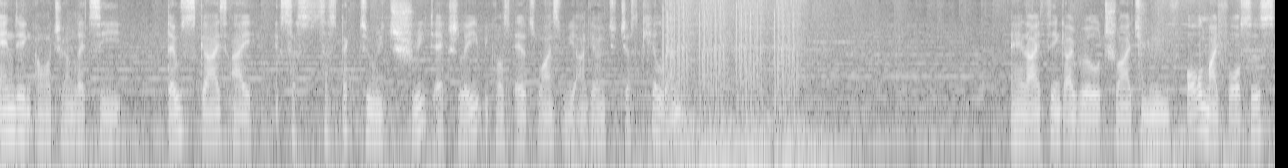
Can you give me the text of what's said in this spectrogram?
ending our turn. Let's see those guys I sus suspect to retreat actually because elsewise we are going to just kill them. And I think I will try to move all my forces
